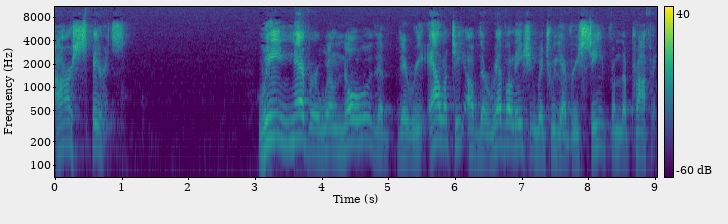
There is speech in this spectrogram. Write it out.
our spirits, we never will know the, the reality of the revelation which we have received from the prophet.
